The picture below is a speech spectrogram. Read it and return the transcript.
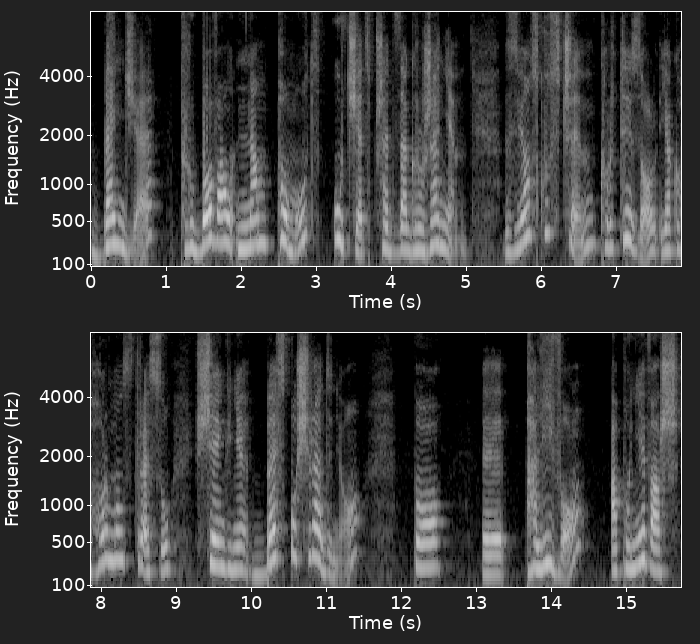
będzie próbował nam pomóc uciec przed zagrożeniem. W związku z czym kortyzol jako hormon stresu sięgnie bezpośrednio po y, paliwo, a ponieważ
